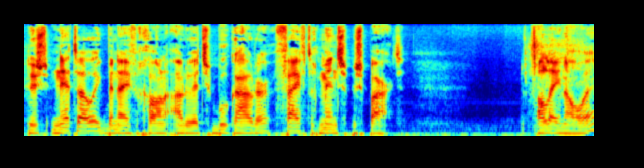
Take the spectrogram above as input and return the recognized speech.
Dus netto, ik ben even gewoon een ouderwetse boekhouder. 50 mensen bespaard. Alleen al, hè?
